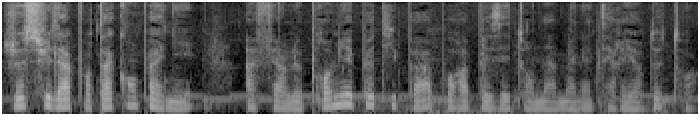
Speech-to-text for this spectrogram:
je suis là pour t'accompagner à faire le premier petit pas pour apaiser ton âme à l'intérieur de toi.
